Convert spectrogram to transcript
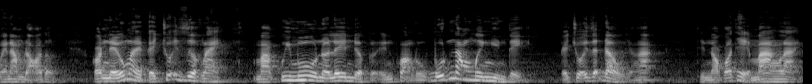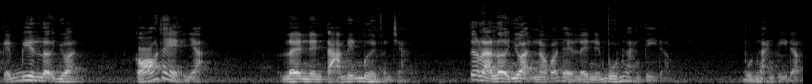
cái năm đó thôi. Còn nếu mà cái chuỗi dược này mà quy mô nó lên được đến khoảng độ 4 50 nghìn tỷ, cái chuỗi dẫn đầu chẳng hạn thì nó có thể mang lại cái biên lợi nhuận có thể nhá lên đến 8 đến 10%. Tức là lợi nhuận nó có thể lên đến 4.000 tỷ đồng. 4.000 tỷ đồng.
